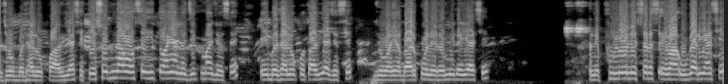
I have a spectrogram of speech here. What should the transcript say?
જો બધા લોકો આવ્યા છે. કેશોદના હશે એ તો અહીંયા નજીકમાં જ હશે. એ બધા લોકો તો આવ્યા જ હશે. જો અહીંયા બાળકોને રમી રહ્યા છે. અને ફૂલોને સરસ એવા ઉગાડ્યા છે.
